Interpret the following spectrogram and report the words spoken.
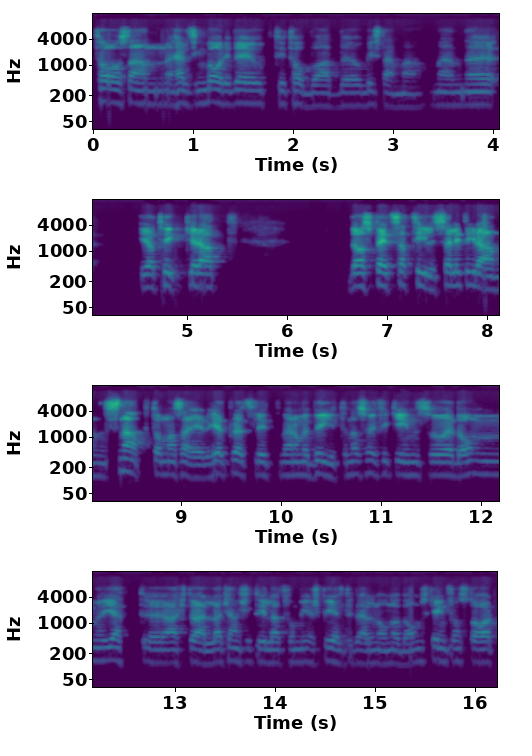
ta oss an Helsingborg, det är upp till Tobbe och Adde att bestämma. Men eh, jag tycker att det har spetsat till sig lite grann snabbt om man säger. Helt plötsligt med de här bytena som vi fick in så är de jätteaktuella kanske till att få mer speltid eller någon av dem ska in från start.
